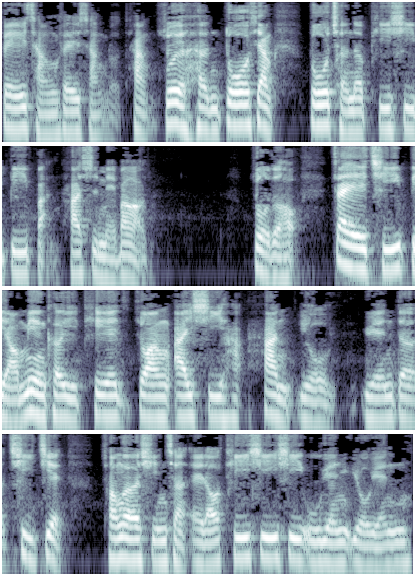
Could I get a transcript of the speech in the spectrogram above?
非常非常的烫，所以很多像多层的 PCB 板它是没办法做的哦，在其表面可以贴装 IC 和和有源的器件，从而形成 LTCC 无源有源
